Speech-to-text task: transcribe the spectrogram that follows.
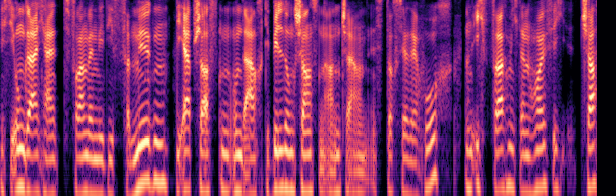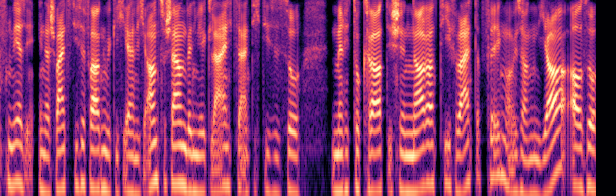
ist die Ungleichheit, vor allem wenn wir die Vermögen, die Erbschaften und auch die Bildungschancen anschauen, ist doch sehr, sehr hoch. Und ich frage mich dann häufig, schaffen wir es in der Schweiz, diese Fragen wirklich ehrlich anzuschauen, wenn wir gleichzeitig dieses so meritokratische Narrativ weiterpflegen, wo wir sagen, ja, also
